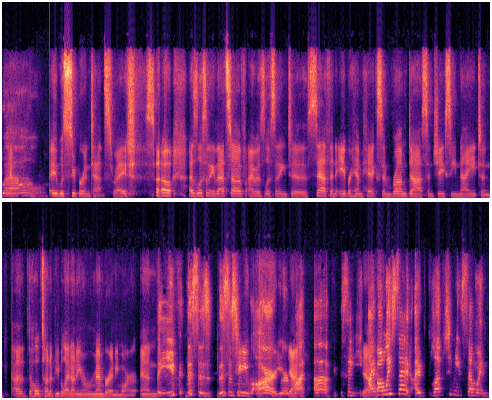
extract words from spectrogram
Wow. it was super intense, right? So I was listening to that stuff. I was listening to Seth and Abraham Hicks and Ram Dass and JZ Knight and uh, a whole ton of people I don't even remember anymore. And But you, this is this is who you are. You are Yeah. brought up. So Yeah. I've always said I'd love to meet someone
